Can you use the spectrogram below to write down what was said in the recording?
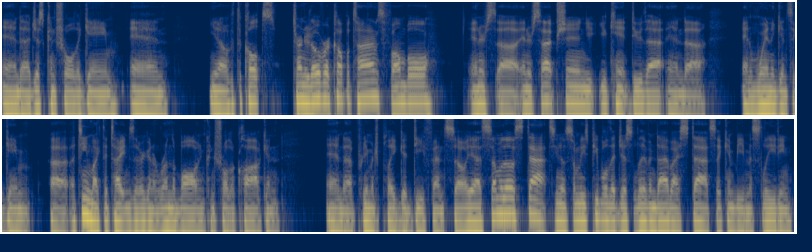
and uh, just control the game. And you know the Colts turned it over a couple times, fumble, inter, uh, interception. You, you can't do that and uh, and win against a game uh, a team like the Titans that are going to run the ball and control the clock and and uh, pretty much play good defense. So yeah, some of those stats, you know, some of these people that just live and die by stats, they can be misleading.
